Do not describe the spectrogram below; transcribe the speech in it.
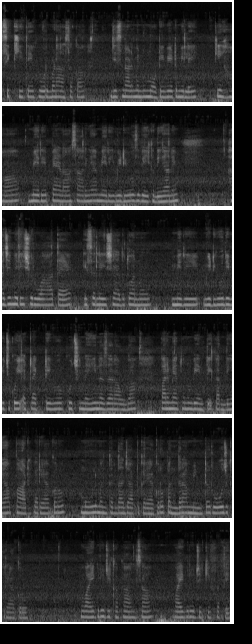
ਸਿੱਖੀ ਤੇ ਹੋਰ ਬਣਾ ਸਕਾਂ, ਜਿਸ ਨਾਲ ਮੈਨੂੰ ਮੋਟੀਵੇਟ ਮਿਲੇ। ਕਿ ਹਾਂ, ਮੇਰੇ ਭੈਣਾਂ ਸਾਰੀਆਂ ਮੇਰੀ ਵੀਡੀਓਜ਼ ਵੇਖਦੀਆਂ ਨੇ। ਹਜੇ ਮੇਰੀ ਸ਼ੁਰੂਆਤ ਹੈ, ਇਸ ਲਈ ਸ਼ਾਇਦ ਤੁਹਾਨੂੰ ਮੇਰੀ ਵੀਡੀਓ ਦੇ ਵਿੱਚ ਕੋਈ ਅਟਰੈਕਟਿਵ ਕੁਝ ਨਹੀਂ ਨਜ਼ਰ ਆਊਗਾ। ਪਰ ਮੈਂ ਤੁਹਾਨੂੰ ਬੇਨਤੀ ਕਰਦੀ ਹਾਂ, ਪਾਠ ਕਰਿਆ ਕਰੋ, ਮੂਲ ਮੰਤਰ ਦਾ ਜਾਪ ਕਰਿਆ ਕਰੋ 15 ਮਿੰਟ ਰੋਜ਼ ਕਰਿਆ ਕਰੋ। ਵਾਹਿਗੁਰੂ ਜੀ ਕਾ ਖਾਲਸਾ, ਵਾਹਿਗੁਰੂ ਜੀ ਕੀ ਫਤਿਹ।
